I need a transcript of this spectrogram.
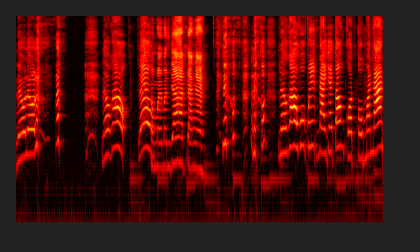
เร็วเร็วเร็วเร็วเข้าเร็วทำไมมันยากจังอะเร็วเข้าปุ๊กปิ๊กนายจะต้องกดตุ่มมันนั้น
